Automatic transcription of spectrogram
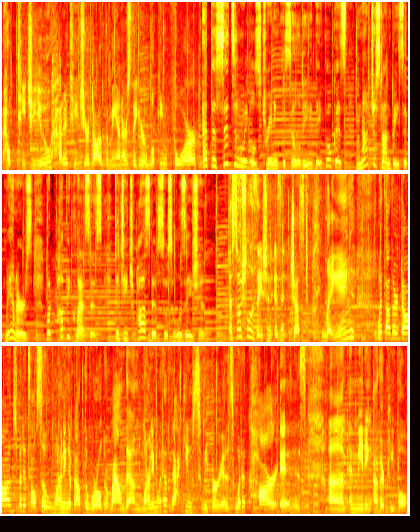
help teach you how to teach your dog the manners that you're looking for. At the Sits and Wiggles training facility, they focus not just on basic manners, but puppy classes to teach positive socialization. And socialization isn't just playing with other dogs, but it's also learning about the world around them, learning what a vacuum sweeper is, what a car is, um, and meeting other people.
